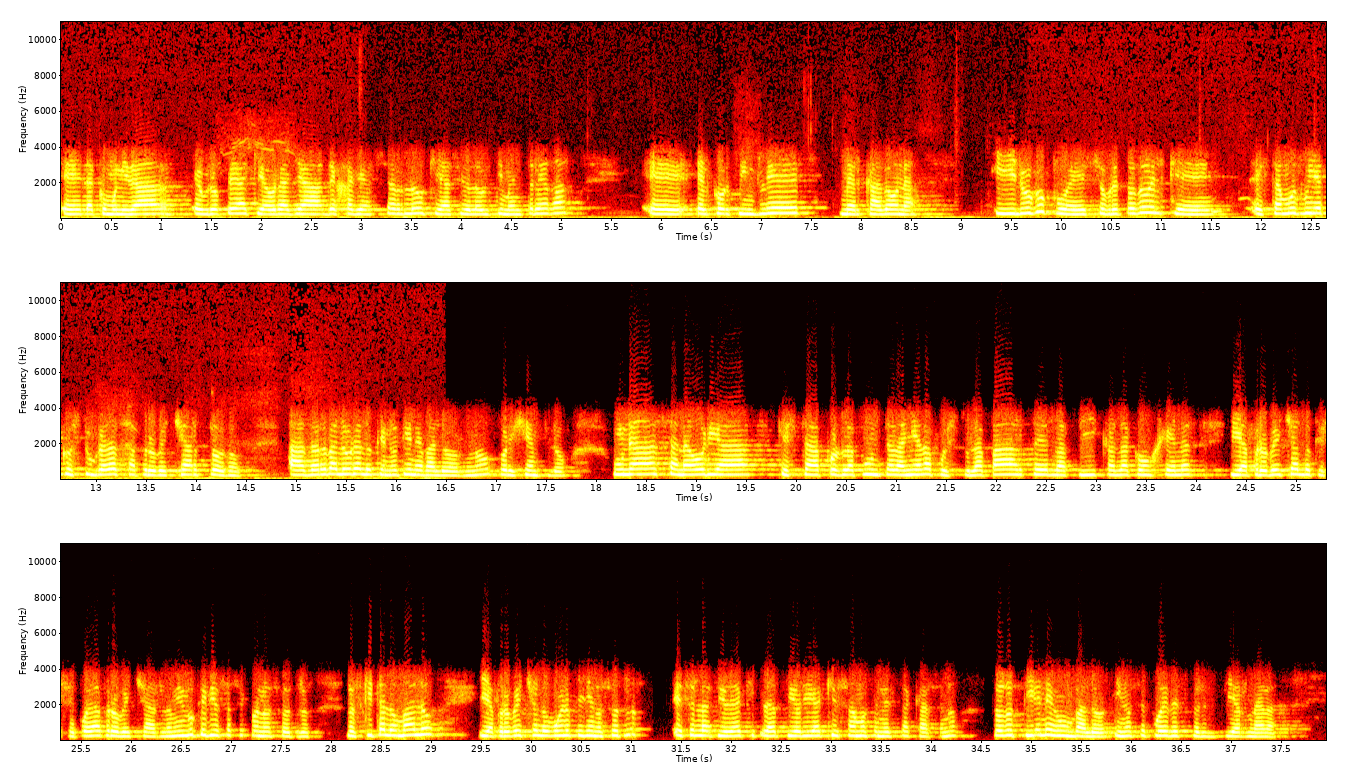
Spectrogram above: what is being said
eh, la comunidad europea que ahora ya deja de hacerlo, que ha sido la última entrega, eh, el corte inglés, Mercadona. Y luego, pues, sobre todo el que estamos muy acostumbradas a aprovechar todo, a dar valor a lo que no tiene valor, ¿no? Por ejemplo, una zanahoria que está por la punta dañada, pues tú la partes, la picas, la congelas y aprovechas lo que se puede aprovechar. Lo mismo que Dios hace con nosotros. Nos quita lo malo y aprovecha lo bueno que hay en nosotros. Esa es la teoría, la teoría que usamos en esta casa, ¿no? Todo tiene un valor y no se puede desperdiciar nada.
